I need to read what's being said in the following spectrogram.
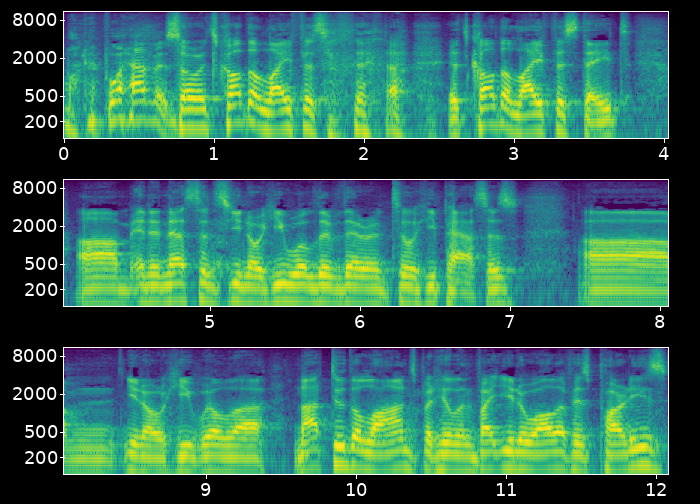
what, what happens? So it's called the life is it's called the life estate, um, and in essence, you know, he will live there until he passes. Um, you know, he will uh, not do the lawns, but he'll invite you to all of his parties.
